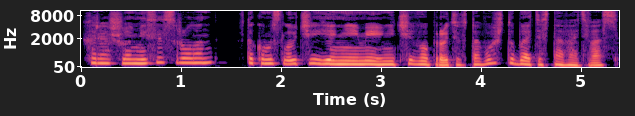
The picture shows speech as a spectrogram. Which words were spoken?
«Хорошо, миссис Роланд. В таком случае я не имею ничего против того, чтобы аттестовать вас.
